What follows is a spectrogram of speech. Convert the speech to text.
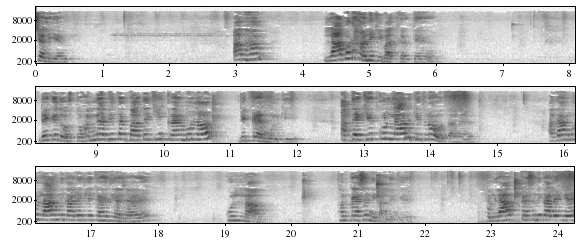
चलिए। अब हम लाभ और हानि की बात करते हैं। देखिए दोस्तों, हमने अभी तक बातें की क्रय मूल्य और विक्रय मूल्य की। अब देखिए, कुल लाभ कितना होता है? अगर हमको लाभ निकालने के लिए कह दिया जाए, कुल लाभ तो हम कैसे निकालेंगे? हम लाभ कैसे निकालेंगे?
